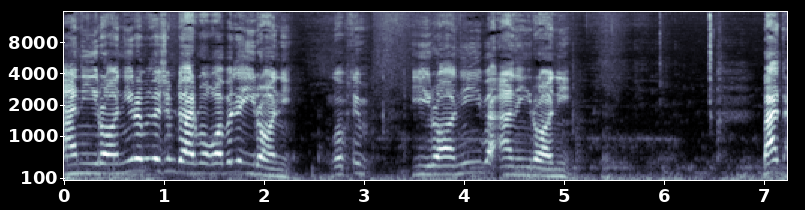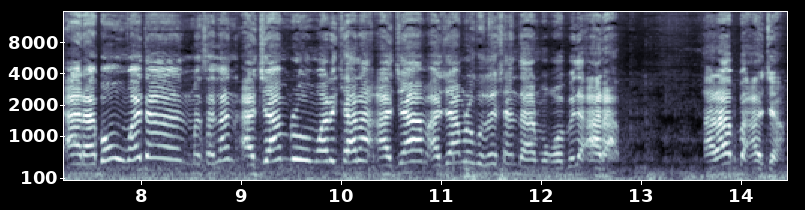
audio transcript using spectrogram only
ان ایرانی رو میذاشیم در مقابل ایرانی. گفتیم ایرانی و ان ایرانی بعد عربا اومدن مثلا عجم رو ما رو کردن عجم عجم رو گذاشتن در مقابل عرب. عرب و عجم.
